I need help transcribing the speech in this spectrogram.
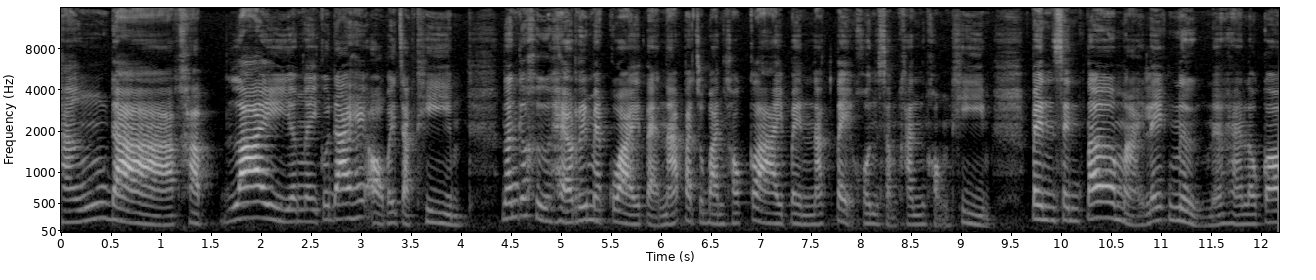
ทั้งด่าขับไล่ยังไงก็ได้ให้ออกไปจากทีม นั่นก็คือแฮร์รี่แม็กไกวแต่ณปัจจุบันเขากลายเป็นนักเตะคนสำคัญของทีม เป็นเซนเตอร์หมายเลขหนึ่งนะคะแล้วก็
